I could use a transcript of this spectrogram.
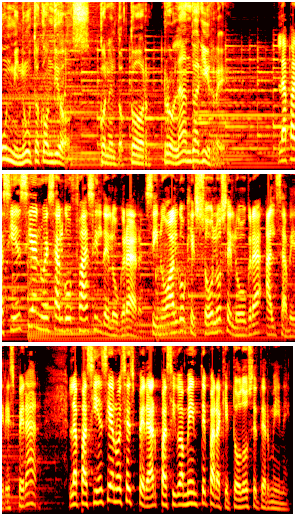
Un Minuto con Dios, con el doctor Rolando Aguirre. La paciencia no es algo fácil de lograr, sino algo que solo se logra al saber esperar. La paciencia no es esperar pasivamente para que todo se termine.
